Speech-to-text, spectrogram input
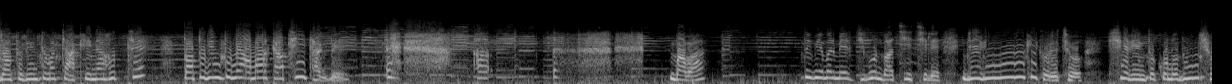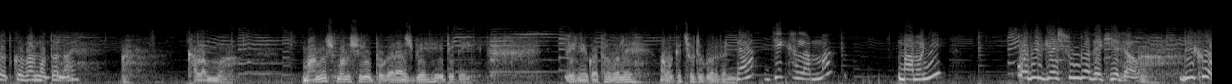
যতদিন তোমার চাকরি না হচ্ছে, ততদিন তুমি আমার কাছেই থাকবে। বাবা, তুমি আমার মেয়ের জীবন বাঁচিয়েছিলে। যে ঋণ কি করেছ? সে ঋণ তো কোনোদিন শোধ করবার মতো নয়। খালাম্মা, মানুষ মানুষের উপকার আসবে, এটাই। ঋণের কথা বলে আমাকে ছোট করবেন না। জি খালাম্মা মামনি ওদের গ্যাস রুমটা দেখিয়ে দাও। দেখো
